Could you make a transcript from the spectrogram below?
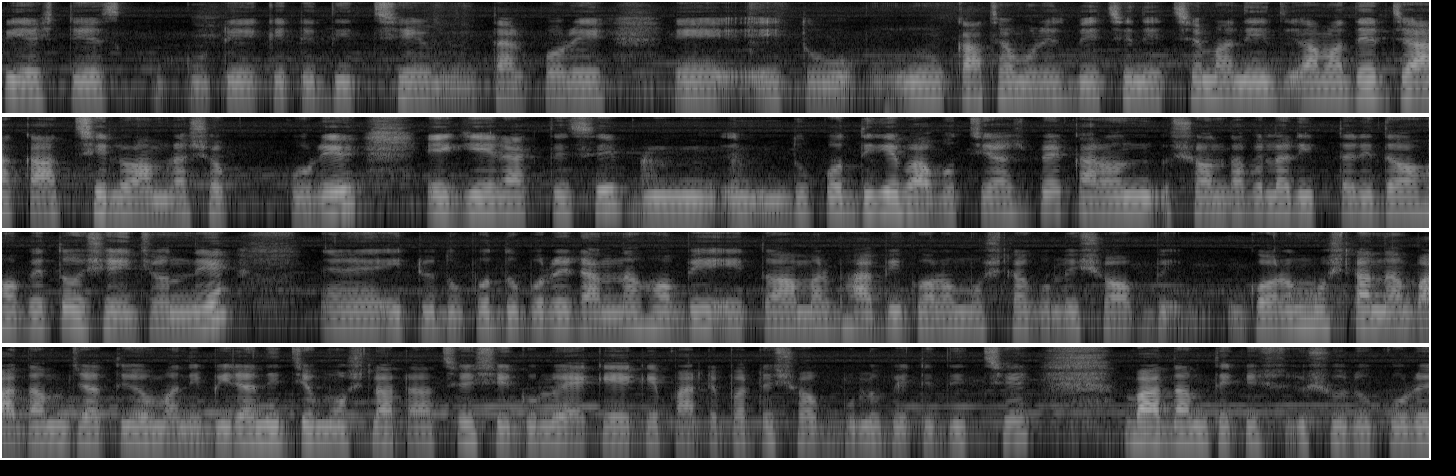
পেঁয়াজ টেয়াজ কুটে কেটে দিচ্ছে তারপরে এই তো কাঁচামরিচ বেছে নিচ্ছে। মানে আমাদের যা কাজ ছিল, আমরা সব করে এগিয়ে রাখতেছি। দুপুর দিকে বাবুচি আসবে কারণ সন্ধ্যাবেলার ইফতারি দেওয়া হবে তো সেই জন্যে একটু দুপুর দুপুরে রান্না হবে। এই তো আমার ভাবি গরম মশলাগুলি সব গরম মশলা না বাদাম জাতীয় মানে বিরিয়ানির যে মশলাটা আছে সেগুলো একে একে পাটে পাটে সবগুলো বেটে দিচ্ছে। বাদাম থেকে শুরু করে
